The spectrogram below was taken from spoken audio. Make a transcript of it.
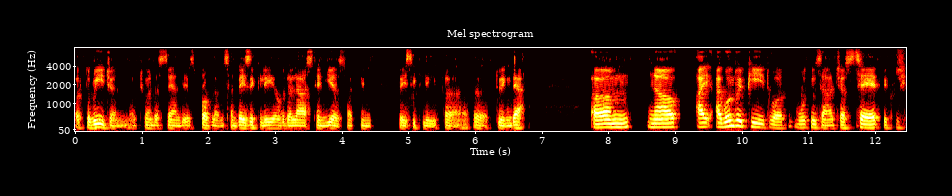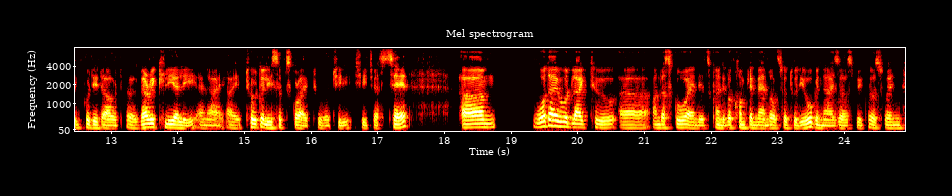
of, the region to understand these problems. And basically, over the last 10 years, I've been basically doing that. Um, now, I, I won't repeat what Moe Thuzar just said because she put it out uh, very clearly, and I, I totally subscribe to what she, she just said. Um, what I would like to uh, underscore, and it's kind of a compliment also to the organizers, because when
